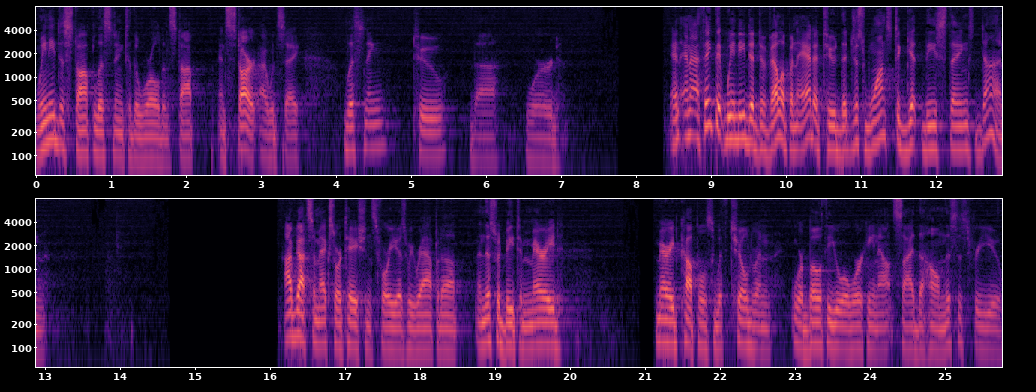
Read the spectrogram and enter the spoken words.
We need to stop listening to the world and stop and start, I would say, listening to the Word. And, and I think that we need to develop an attitude that just wants to get these things done. I've got some exhortations for you as we wrap it up. And this would be to married, married couples with children where both of you are working outside the home. This is for you.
